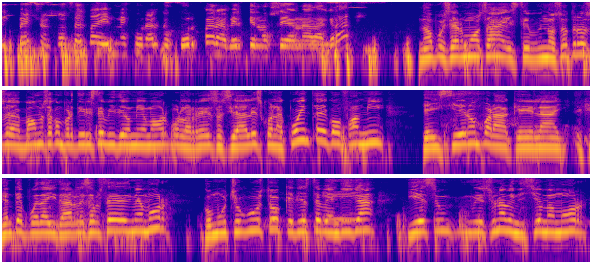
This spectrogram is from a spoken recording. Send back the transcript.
el pecho, entonces va a ir mejor al doctor para ver que no sea nada grave. No, pues hermosa, este, nosotros eh, vamos a compartir este video, mi amor, por las redes sociales con la cuenta de GoFundMe que hicieron para que la gente pueda ayudarles a ustedes, mi amor. Con mucho gusto, que Dios te bendiga. Y es, un- es una bendición, mi amor,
